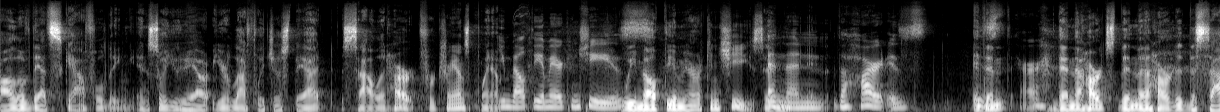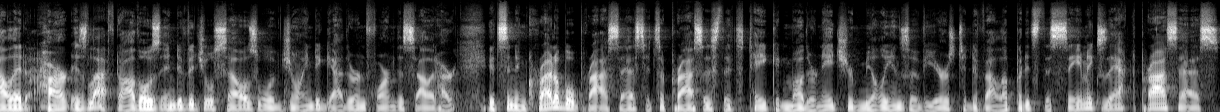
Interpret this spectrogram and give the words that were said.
all of that scaffolding. And so you have you're left with just that solid heart for transplant. You melt the American cheese. We melt the American cheese. And, and then the heart is then, there. then the heart's then the heart the solid heart is left. All those individual cells will have joined together and formed the solid heart. It's an incredible process. It's a process that's taken Mother Nature millions of years to develop, but it's the same exact process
